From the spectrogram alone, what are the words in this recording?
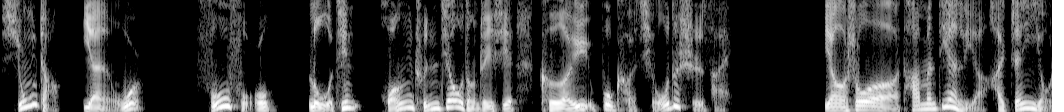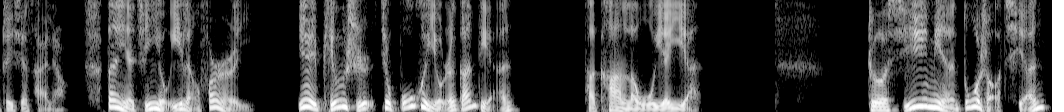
熊掌、燕窝、腐腐、鹿筋、黄唇椒等这些可遇不可求的食材。要说他们店里啊，还真有这些材料，但也仅有一两份而已。因为平时就不会有人敢点，他看了五爷一眼。这席面多少钱？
